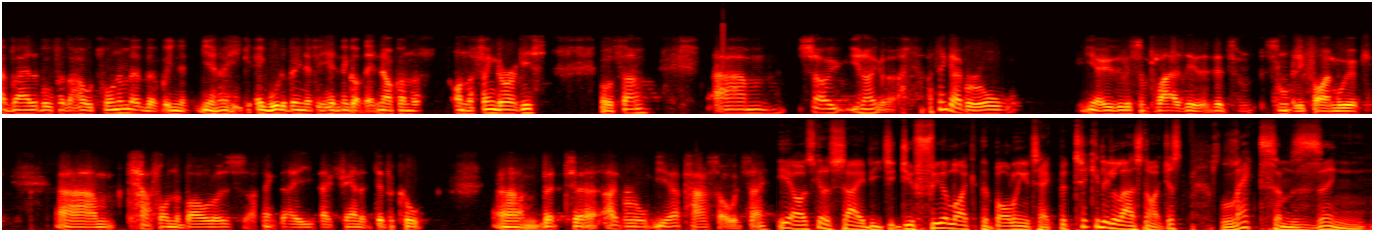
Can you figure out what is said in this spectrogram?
available for the whole tournament, but we, you know, he, he would have been if he hadn't got that knock on the on the finger, I guess, or thumb. Um, so, you know, I think overall you know, there were some players there that did some, some really fine work. Um, tough on the bowlers. I think they, they found it difficult. Um, but uh, overall, yeah, pass, I would say. Yeah, I was going to say, you, do you feel like the bowling attack, particularly last night, just lacked some zing?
